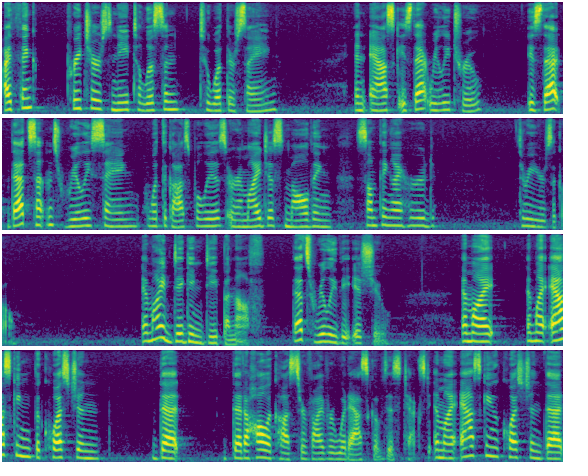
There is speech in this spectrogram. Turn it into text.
I think preachers need to listen to what they're saying and ask, is that really true? Is that, that sentence really saying what the gospel is, or am I just mouthing something I heard three years ago? Am I digging deep enough? That's really the issue. Am I, am I asking the question that, that a Holocaust survivor would ask of this text? Am I asking a question that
